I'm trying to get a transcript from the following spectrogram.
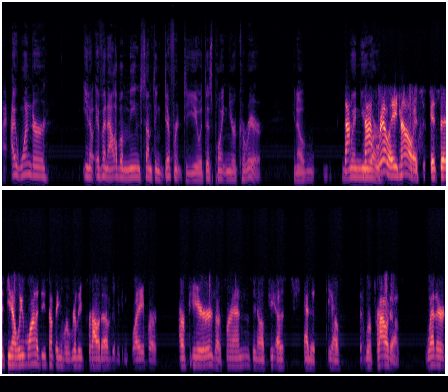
I, I wonder, you know, if an album means something different to you at this point in your career. You know, Not, when you not are really. No, it's it's that you know we want to do something we're really proud of that we can play for our peers, our friends, you know, and you know that we're proud of. Whether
